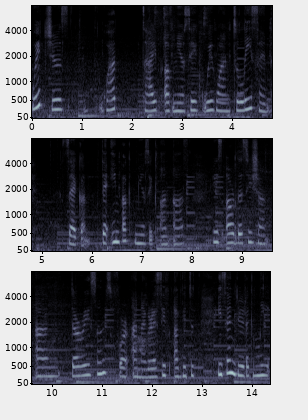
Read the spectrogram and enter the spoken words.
we choose what type of music we want to listen. Second, the impact music on us is our decision, and the reasons for an aggressive attitude isn't directly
